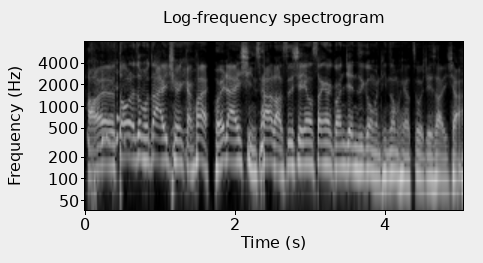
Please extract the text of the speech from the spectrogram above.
好，呃兜了这么大一圈，赶快回来，请沙老师先用三个关键字跟我们听众朋友自我介绍一下。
